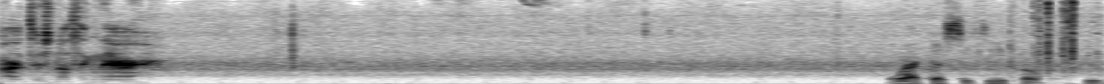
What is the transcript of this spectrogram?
Alright, there's nothing there. We're at Dusty Depot. Hmm. Ooh.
